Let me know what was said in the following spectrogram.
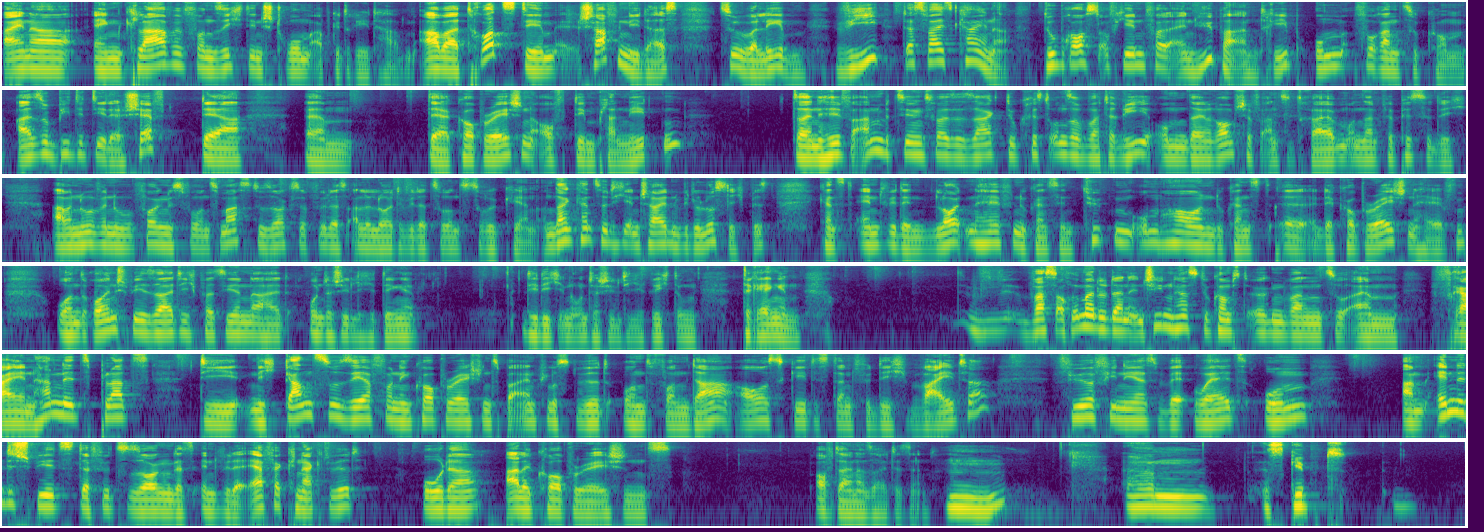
einer Enklave von sich den Strom abgedreht haben. Aber trotzdem schaffen die das zu überleben. Wie? Das weiß keiner. Du brauchst auf jeden Fall einen Hyperantrieb, um voranzukommen. Also bietet dir der Chef der, ähm, der Corporation auf dem Planeten seine Hilfe an, beziehungsweise sagt, du kriegst unsere Batterie, um dein Raumschiff anzutreiben und dann verpisst du dich. Aber nur, wenn du Folgendes für uns machst, du sorgst dafür, dass alle Leute wieder zu uns zurückkehren. Und dann kannst du dich entscheiden, wie du lustig bist. Kannst entweder den Leuten helfen, du kannst den Typen umhauen, du kannst äh, der Corporation helfen. Und rollenspielseitig passieren da halt unterschiedliche Dinge, die dich in unterschiedliche Richtungen drängen was auch immer du dann entschieden hast, du kommst irgendwann zu einem freien Handelsplatz, die nicht ganz so sehr von den Corporations beeinflusst wird. Und von da aus geht es dann für dich weiter für Phineas Wells, um am Ende des Spiels dafür zu sorgen, dass entweder er verknackt wird oder alle Corporations auf deiner Seite sind. Ähm, es gibt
